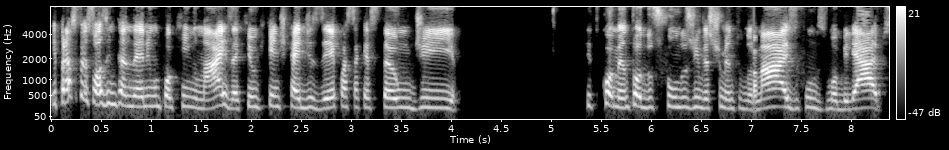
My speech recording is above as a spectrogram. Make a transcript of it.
E para as pessoas entenderem um pouquinho mais aqui o que a gente quer dizer com essa questão de que tu comentou dos fundos de investimento normais, fundos imobiliários,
